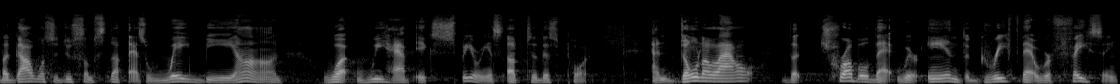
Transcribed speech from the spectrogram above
but God wants to do some stuff that's way beyond what we have experienced up to this point. And don't allow the trouble that we're in, the grief that we're facing,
